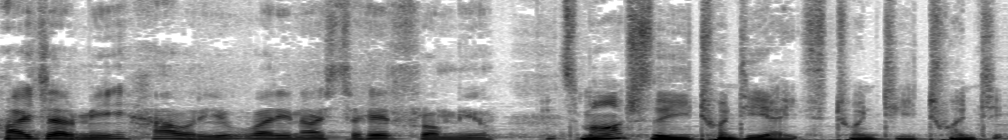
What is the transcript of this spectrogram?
Hi, Jeremy. How are you? Very nice to hear from you. It's March the 28th, 2020.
